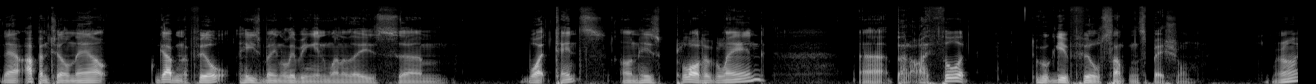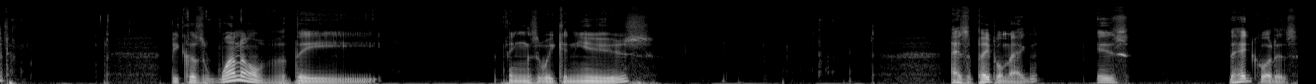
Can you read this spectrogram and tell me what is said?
Now, up until now, Governor Phil, he's been living in one of these um, white tents on his plot of land. Uh, but I thought we'll give Phil something special, right? Because one of the things we can use as a people magnet is the headquarters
